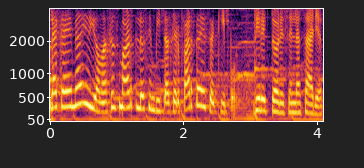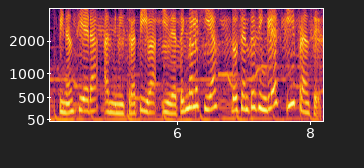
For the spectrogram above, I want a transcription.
La Academia de Idiomas Smart los invita a ser parte de su equipo. Directores en las áreas financiera, administrativa y de tecnología, docentes de inglés y francés.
